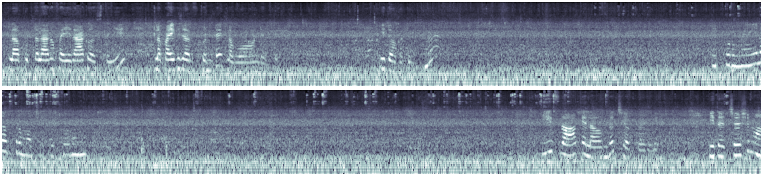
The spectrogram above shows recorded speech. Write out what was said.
ఇట్లా పుట్టలాగా పై దాకా వస్తాయి. ఇట్లా పైకి జరుపుకుంటే ఇట్లా బాగుండేది. ఇది ఒకటి ఇప్పుడు మెయిన్ అస్త్రం వచ్చేసి చూడండి. ఈ ఫ్రాక్ ఎలా ఉందో చెప్పండి. ఇది వచ్చేసి మా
